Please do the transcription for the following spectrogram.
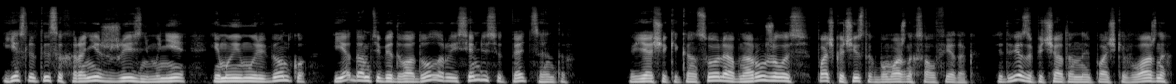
Если ты сохранишь жизнь мне и моему ребенку, я дам тебе 2 доллара и 75 центов. В ящике консоли обнаружилась пачка чистых бумажных салфеток и две запечатанные пачки влажных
